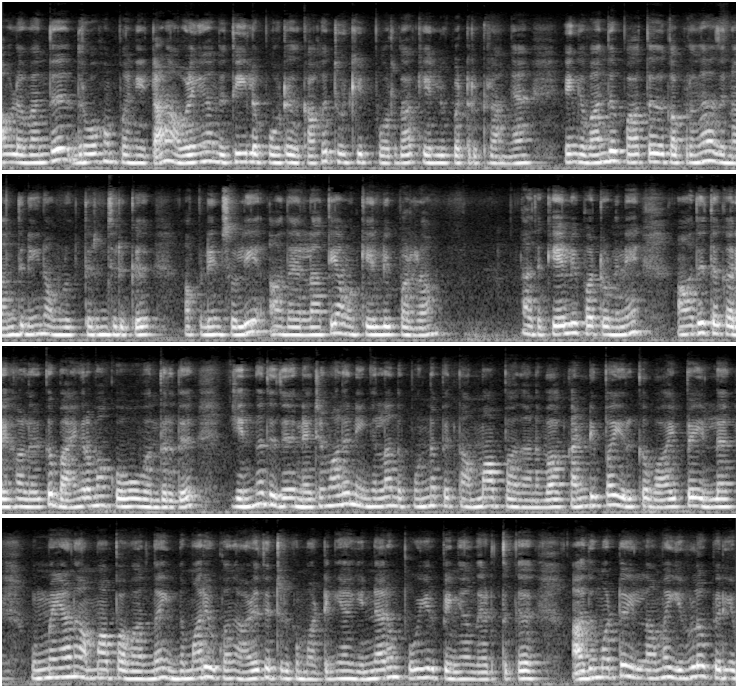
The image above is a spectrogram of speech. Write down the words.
அவளை வந்து துரோகம் பண்ணிட்டான் அவளையும் அந்த தீயில போடுறதுக்காக தூக்கிட்டு போகிறதா கேள்விப்பட்டிருக்கிறாங்க. இங்கே வந்து பார்த்ததுக்கப்புறம் தான் அது நந்தினின்னு அவங்களுக்கு தெரிஞ்சிருக்கு அப்படின்னு சொல்லி அதை எல்லாத்தையும் அவன் கேள்விப்படுறான். அதை கேள்விப்பட்ட உடனே ஆதித்த கரிகாலருக்கு பயங்கரமாக கோவம் வந்துடுது என்னது இது? நிஜமால நீங்கள்லாம் அந்த பொண்ணை பெற்ற அம்மா அப்பா தானவா? கண்டிப்பாக இருக்க வாய்ப்பே இல்லை. உண்மையான அம்மா அப்பாவாக இருந்தால் இந்த மாதிரி உட்காந்து அழுதுட்டு இருக்க மாட்டீங்க. இந்நேரம் போயிருப்பீங்க அந்த இடத்துக்கு. அது மட்டும் இல்லாமல் இவ்வளோ பெரிய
